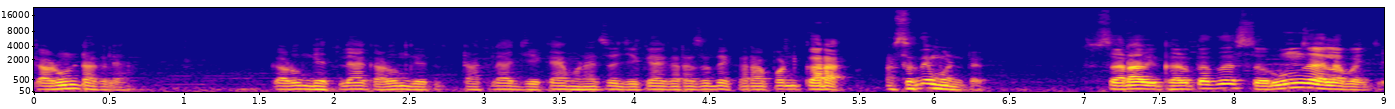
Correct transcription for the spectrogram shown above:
काढून टाकल्या काढून घेतल्या काढून घेत टाकल्या. जे काय म्हणायचं जे काय करायचं ते करा पण करा. असं ते म्हणतात. सरावी खरं तर सरून जायला पाहिजे.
